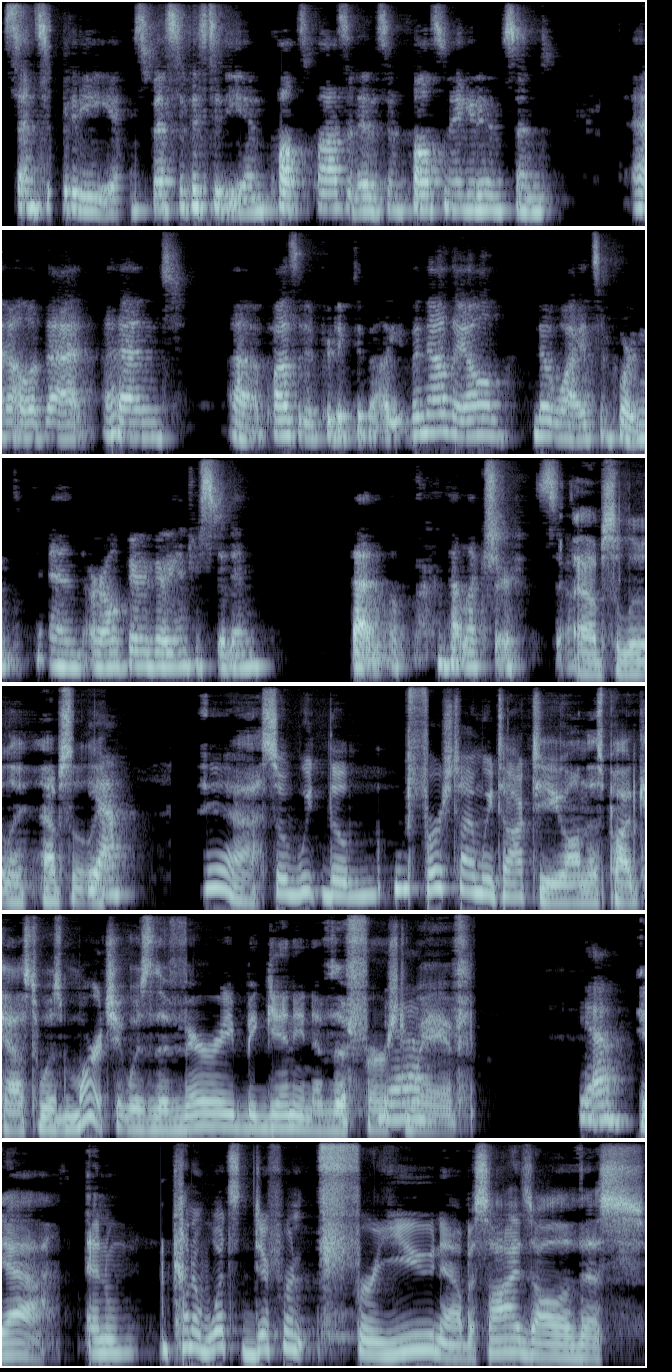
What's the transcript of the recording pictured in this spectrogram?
sensitivity and specificity and false positives and false negatives and and all of that and uh, positive predictive value? But now they all know why it's important and are all very very interested in that that lecture. So Absolutely. Absolutely. yeah, Yeah. So we the first time we talked to you on this podcast was March. It was the very beginning of the first Yeah. wave. yeah. Yeah. And kind of what's different for you now besides all of this,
